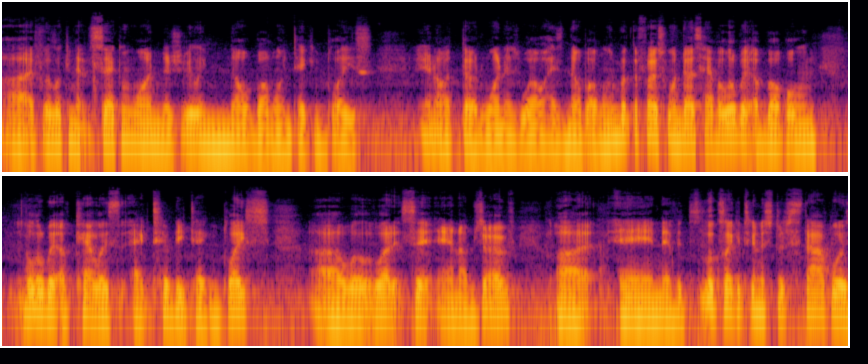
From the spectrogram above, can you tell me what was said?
Uh, if we're looking at the second one, there's really no bubbling taking place. And our third one as well has no bubbling, but the first one does have a little bit of bubbling, a little bit of catalase activity taking place. Uh, we'll let it sit and observe. Uh, and if it looks like it's going to stop, we'll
